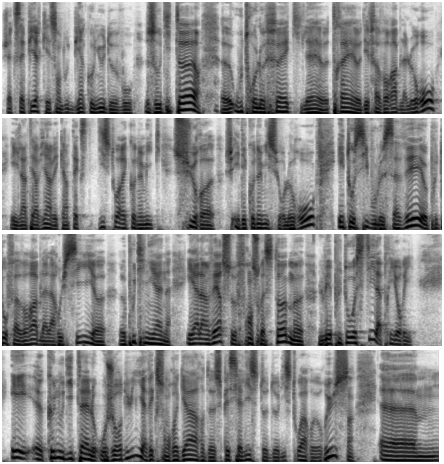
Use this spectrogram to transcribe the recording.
Jacques Sapir qui est sans doute bien connu de vos auditeurs, outre le fait qu'il est très défavorable à l'euro, et il intervient avec un texte d'histoire économique sur et d'économie sur l'euro, est aussi, vous le savez, plutôt favorable à la Russie euh, euh, poutinienne. Et à l'inverse, François Stom euh, lui est plutôt hostile a priori. Et que nous dit-elle aujourd'hui avec son regard de spécialiste de l'histoire russe, euh,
